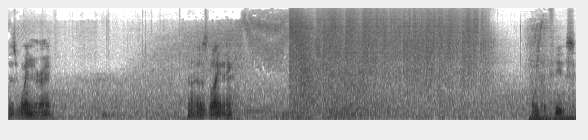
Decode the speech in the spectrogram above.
Is wind, right? Oh, no, it was lightning. I'm confused.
